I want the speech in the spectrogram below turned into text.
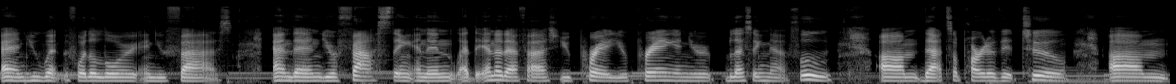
and you went before the Lord and you fast and then you're fasting and then at the end of that fast you pray, you're praying and you're blessing that food um, that's a part of it too. Um,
